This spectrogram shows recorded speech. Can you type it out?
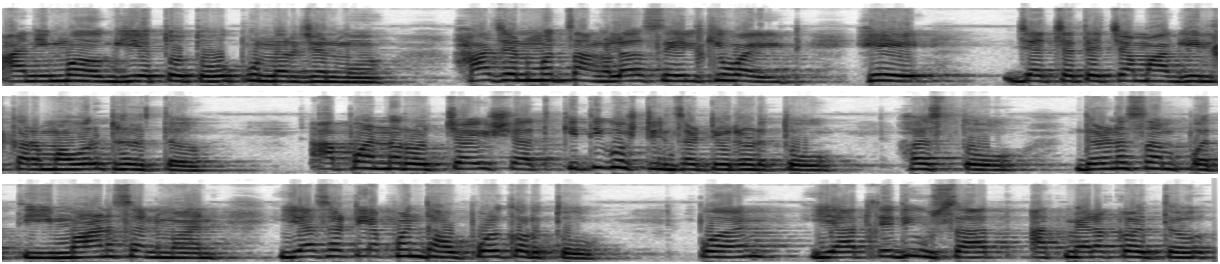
आणि मग येतो तो पुनर्जन्म. हा जन्म चांगला असेल की वाईट हे ज्याच्या त्याच्या मागील कर्मावर ठरतं. आपण रोजच्या आयुष्यात किती गोष्टींसाठी रडतो हसतो धनसंपत्ती मान सन्मान यासाठी आपण धावपळ करतो. पण यातल्या दिवसात आत्म्याला कळतं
